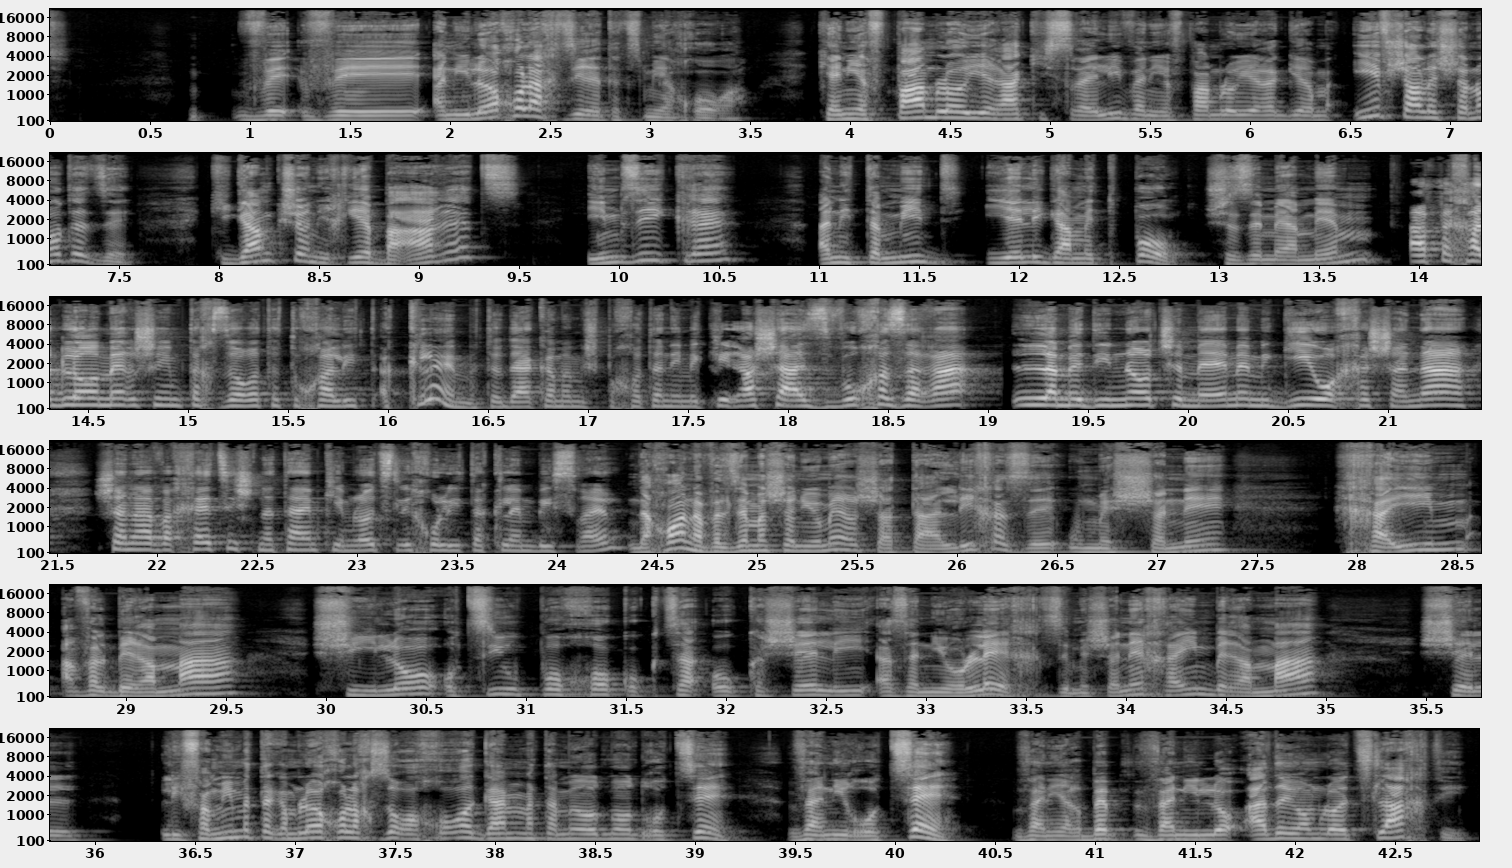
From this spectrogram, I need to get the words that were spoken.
ואני לא יכול להחזיר את עצמי אחורה. כי אני אף פעם לא אהיה רק ישראלי ואני אף פעם לא אהיה רק גרמני. אי אפשר לשנות את זה. כי גם כשאני אחיה בארץ, אם זה יקרה, אני תמיד, יהיה לי גם את פה, שזה מהמם, אף אחד לא אומר שאם תחזור אתה תוכל להתאקלם. אתה יודע כמה משפחות אני מכירה שעזבו חזרה למדינות שמהם הם הגיעו אחרי שנה, שנה וחצי, שנתיים, כי הם לא הצליחו להתאקלם בישראל? נכון, אבל זה מה שאני אומר, שהתהליך הזה הוא משנה חיים, אבל ברמה שהיא לא הוציאו פה חוק או, קצת, או קשה לי, אז אני הולך. זה משנה חיים ברמה של לפעמים אתה גם לא יכול לחזור אחורה גם אם אתה מאוד מאוד רוצה. ואני רוצה, ואני הרבה, ואני לא, עד היום לא הצלחתי.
